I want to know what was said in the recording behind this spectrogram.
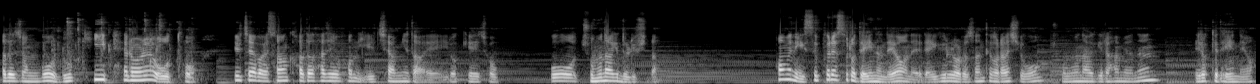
카드 정보 루키 패럴 오토 실제 발송 카드 사진폰 일치합니다. 예, 이렇게 적고 주문하기 눌립시다. 처음에는 익스프레스로 돼 있는데요. 네, 레귤러로 선택을 하시고 주문하기를 하면은 이렇게 돼 있네요.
